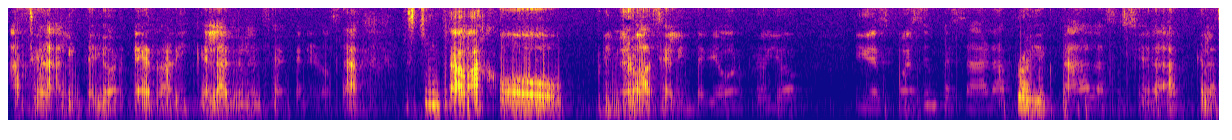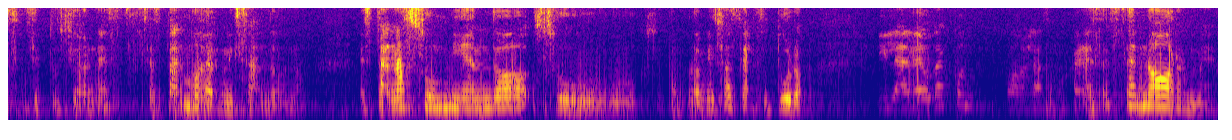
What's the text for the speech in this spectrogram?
hacia el interior erradique la violencia de género. O sea, es un trabajo primero hacia el interior, después empezar a proyectar a la sociedad que las instituciones se están modernizando, ¿no? Están asumiendo su, su compromiso hacia el futuro. Y la deuda con, con, las mujeres es enorme,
